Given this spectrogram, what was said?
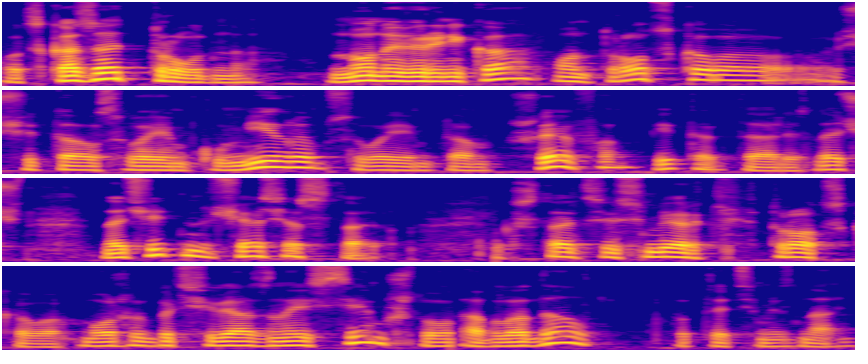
вот сказать трудно. Но наверняка он Троцкого считал своим кумиром, своим там шефом и так далее. Значит, значительную часть оставил. Кстати, смерть Троцкого может быть связана и с тем, что он обладал вот этими знаниями.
